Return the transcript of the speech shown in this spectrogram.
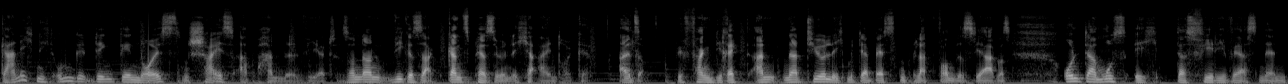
gar nicht nicht unbedingt den neuesten Scheiß abhandeln wird, sondern wie gesagt, ganz persönliche Eindrücke. Also, wir fangen direkt an, natürlich mit der besten Plattform des Jahres. Und da muss ich das Fediverse nennen.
